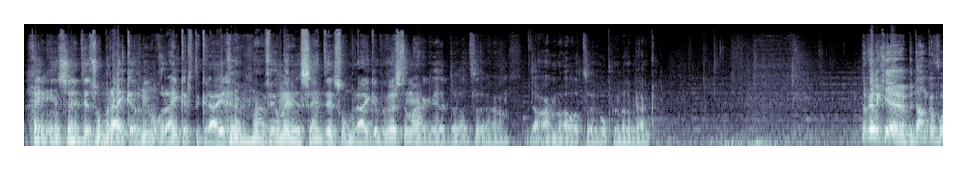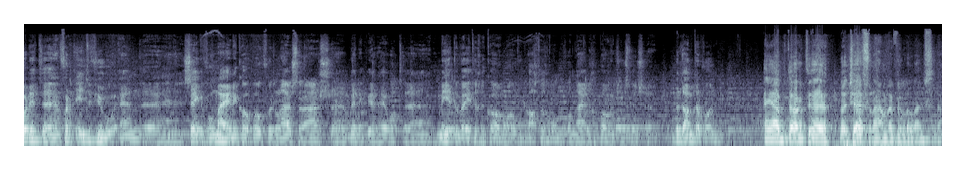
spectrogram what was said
geen incentives om rijker nog rijker te krijgen. Maar veel meer incentives om rijker bewust te maken dat de armen wel wat eh, hulp kunnen gebruiken. Dan wil ik je bedanken voor dit, eh, voor dit interview. En eh, zeker voor mij en ik hoop ook voor de luisteraars ben ik weer heel wat meer te weten gekomen over de achtergronden van Heilige Boontjes. Dus bedankt daarvoor. En ja, bedankt dat even naar mij willen luisteren.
